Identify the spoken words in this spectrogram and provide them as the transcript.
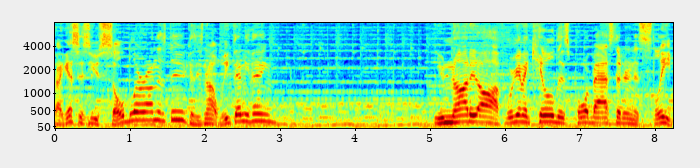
I guess just use Soul Blur on this dude because he's not weak to anything. You nodded off. We're gonna kill this poor bastard in his sleep.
